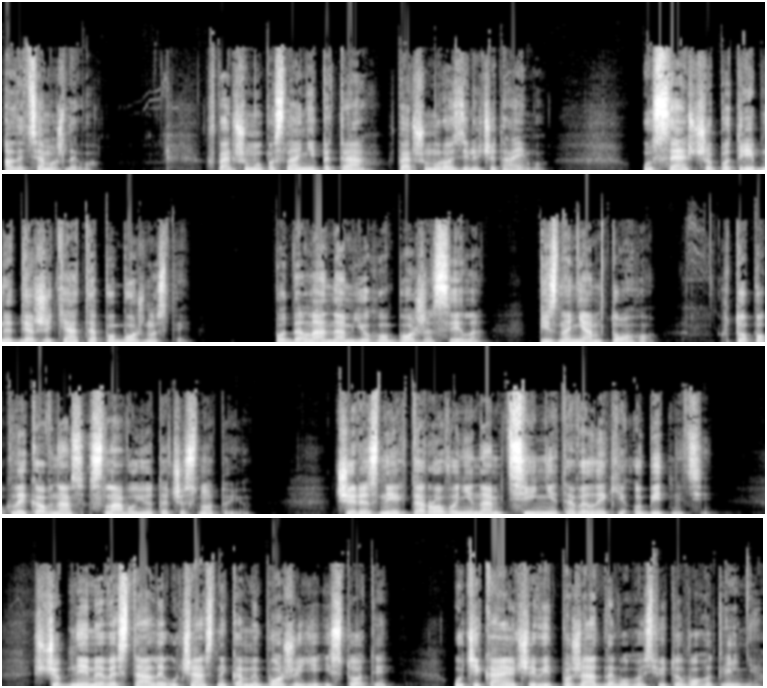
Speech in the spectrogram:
але це можливо. В першому посланні Петра, в першому розділі читаємо Усе, що потрібне для життя та побожності, подала нам Його Божа сила, пізнанням того, хто покликав нас славою та чеснотою. Через них даровані нам цінні та великі обітниці, щоб ними ви стали учасниками Божої істоти, утікаючи від пожадливого світового тління.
